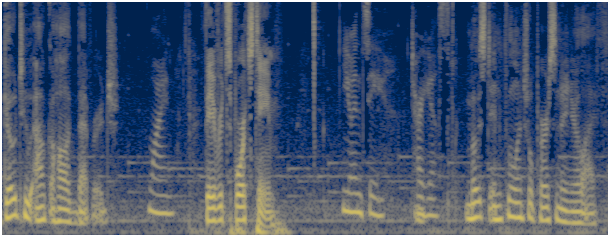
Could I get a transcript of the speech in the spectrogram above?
go to alcoholic beverage. Wine. Favorite sports team? UNC. Tar Heels. Most influential person in your life?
